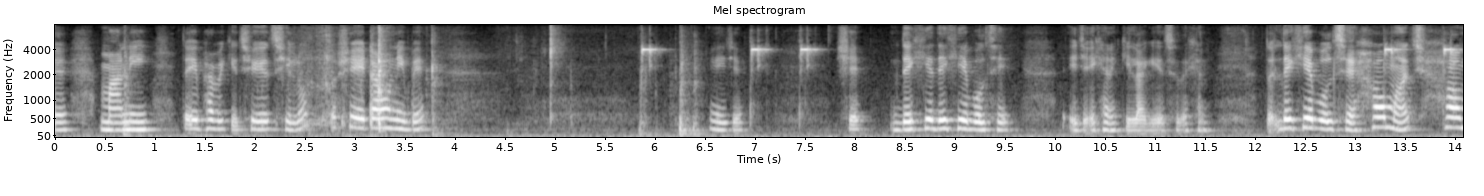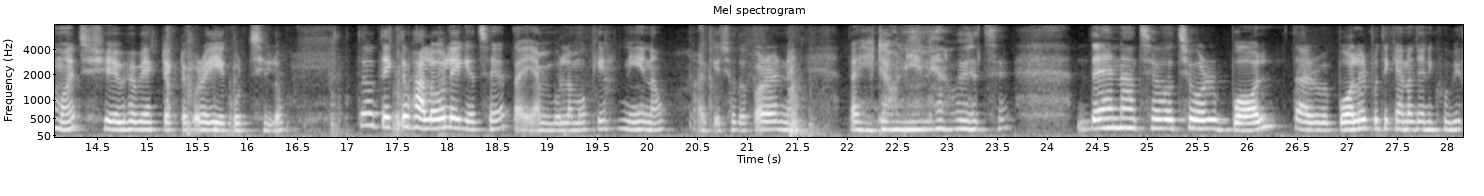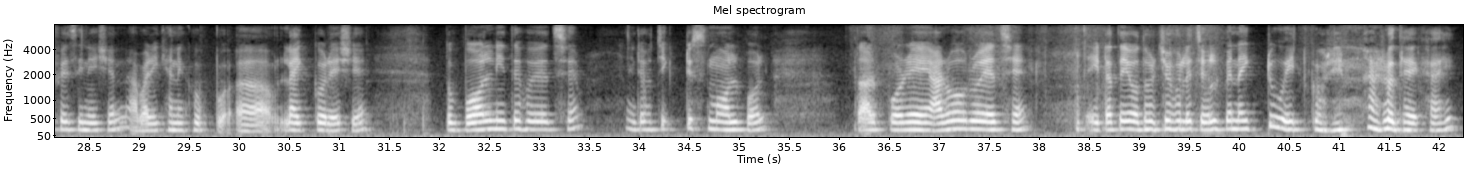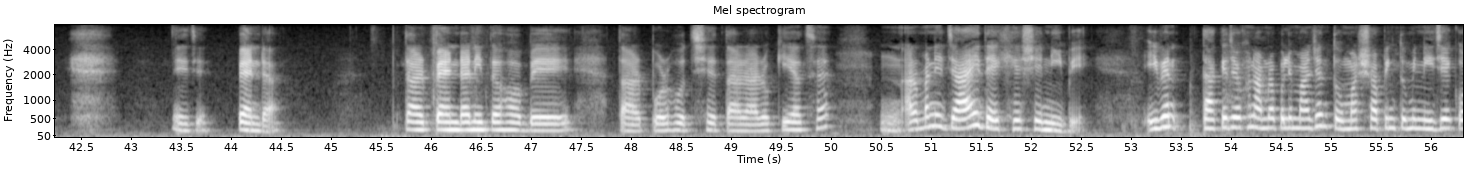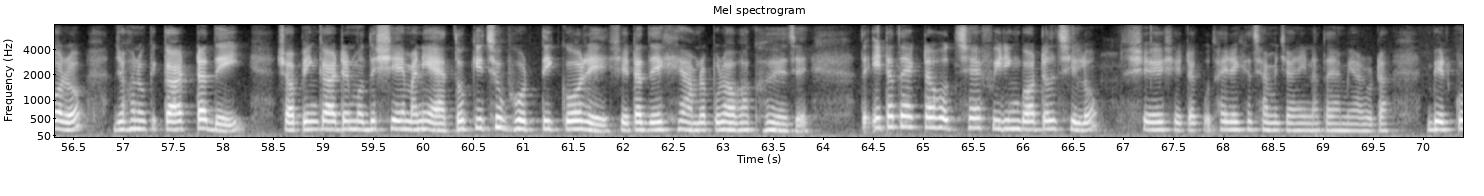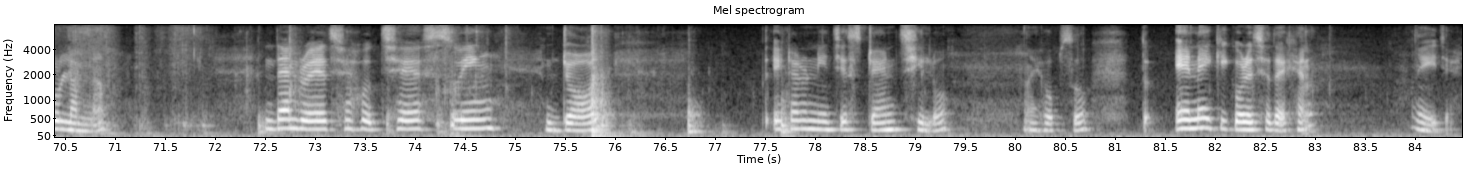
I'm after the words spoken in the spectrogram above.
মানি তো এইভাবে কিছু ছিল, তো সে এটাও নিবে। এই যে, সে দেখিয়ে দেখিয়ে বলছে এই যে এখানে কি লাগিয়েছে দেখেন। তো দেখিয়ে বলছে হাউ মাছ হাউ মাছ সে এভাবে একটা একটা করে ইয়ে করছিল। তো দেখতে ভালোও লেগেছে, তাই আমি বললাম ওকে নিয়ে নাও, আর কিছু তো করার নেই। তাই এটাও নিয়ে নেওয়া হয়েছে। দেন আছে হচ্ছে ওর বল। তার বলের প্রতি কেন জানি খুবই ফ্যাসিনেশন আবার এখানে খুব লাইক করে সে। তো বল নিতে হয়েছে। এটা হচ্ছে একটু স্মল বল। তারপরে আরও রয়েছে। এটাতে অধৈর্য হলে চলবে না, একটু ওয়েট করেন আরও দেখায় এই যে প্যান্ডা তার প্যান্ডা নিতে হবে, তারপর হচ্ছে তার আরও কি আছে? আর মানে যাই দেখে সে নিবে। ইভেন তাকে যখন আমরা বলি, মার্জান, তোমার শপিং তুমি নিজে করো। যখন ওকে কার্ডটা দেই শপিং কার্টের মধ্যে সে মানে এত কিছু ভর্তি করে, সেটা দেখে আমরা পুরো অবাক হয়ে যাই। তো এটাতে একটা হচ্ছে ফিডিং বটল ছিল। সে সেটা কোথায় রেখেছে আমি জানি না, তাই আমি আর ওটা বের করলাম না। দেন রয়েছে হচ্ছে সুইং ডল এটারও নিচে স্ট্যান্ড ছিল আই হোপ সো তো এনে কি করেছে দেখেন, এই যে।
